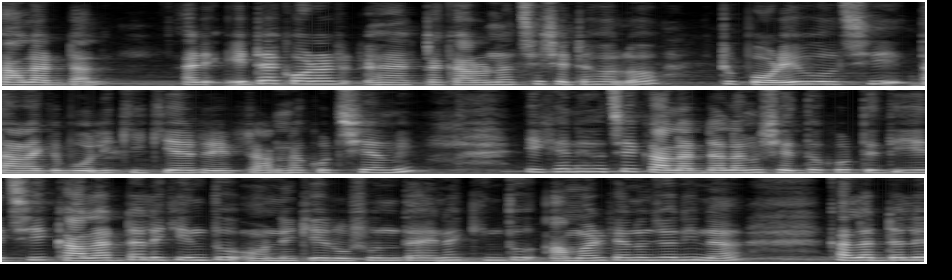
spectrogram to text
কালার ডাল। আর এটা করার একটা কারণ আছে, সেটা হলো একটু পরে বলছি, তার আগে বলি কী কী আর রেট রান্না করছি আমি। এখানে হচ্ছে কালার ডাল আমি সেদ্ধ করতে দিয়েছি। কালার ডালে কিন্তু অনেকে রসুন দেয় না, কিন্তু আমার কেন জানি না, কালার ডালে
